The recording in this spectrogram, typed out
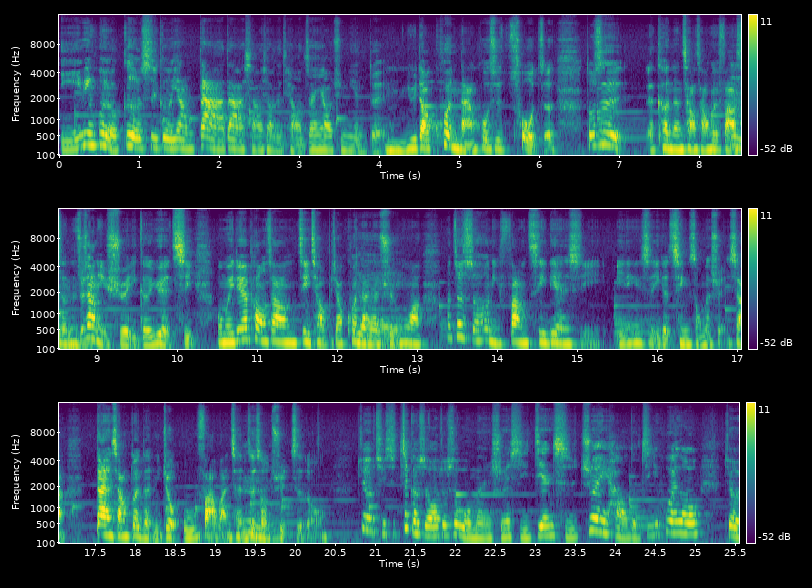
一定会有各式各样大大小小的挑战要去面对。嗯，遇到困难或是挫折，都是。可能常常会发生的，嗯、就像你学一个乐器，我们一定会碰上技巧比较困难的曲目啊。那这时候你放弃练习，一定是一个轻松的选项，但相对的，你就无法完成这首曲子喽。嗯就其实这个时候就是我们学习坚持最好的机会喽，就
